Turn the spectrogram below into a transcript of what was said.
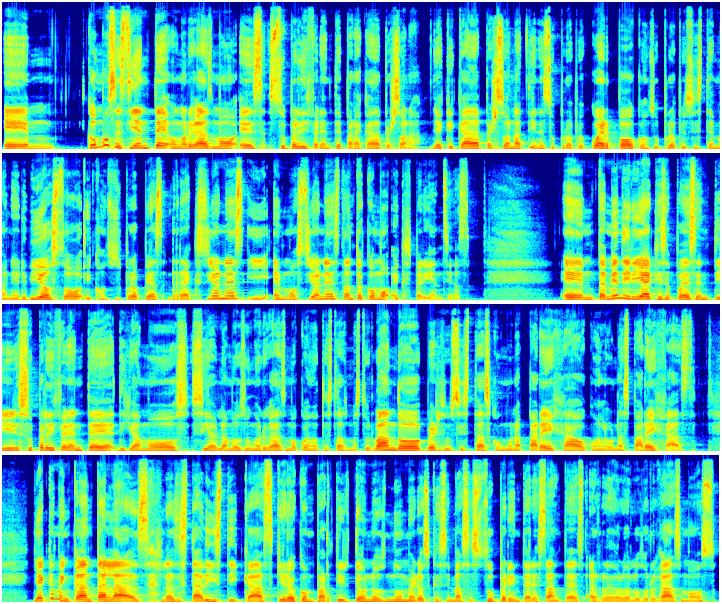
Eh, Cómo se siente un orgasmo es súper diferente para cada persona, ya que cada persona tiene su propio cuerpo, con su propio sistema nervioso y con sus propias reacciones y emociones, tanto como experiencias. Em, también diría que se puede sentir súper diferente, digamos, si hablamos de un orgasmo cuando te estás masturbando versus si estás con una pareja o con algunas parejas. Ya que me encantan las, las estadísticas, quiero compartirte unos números que se me hacen súper interesantes alrededor de los orgasmos.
